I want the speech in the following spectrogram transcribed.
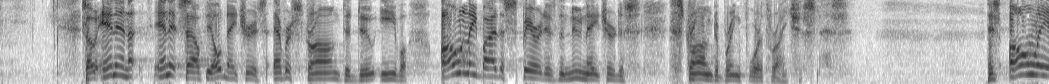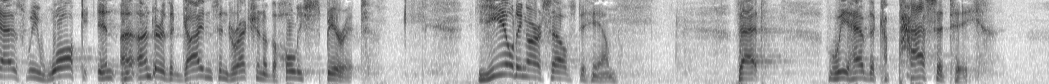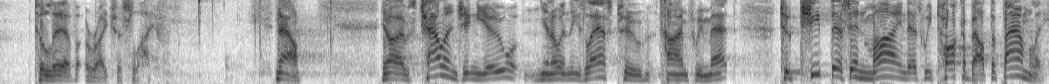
So in, in, in itself, the old nature is ever strong to do evil. Only by the Spirit is the new nature to, strong to bring forth righteousness. It's only as we walk in, uh, under the guidance and direction of the Holy Spirit, yielding ourselves to Him, that we have the capacity to live a righteous life. Now, you know, I was challenging you, you know, in these last two times we met, to keep this in mind as we talk about the family.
